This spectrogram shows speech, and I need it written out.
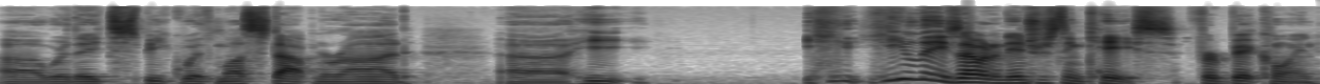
uh, where they speak with Must Stop Murad. Uh, he he, he lays out an interesting case for Bitcoin.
